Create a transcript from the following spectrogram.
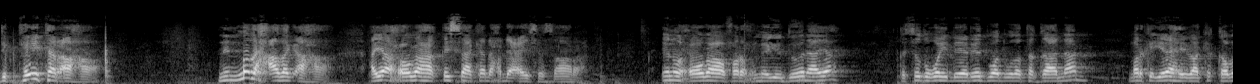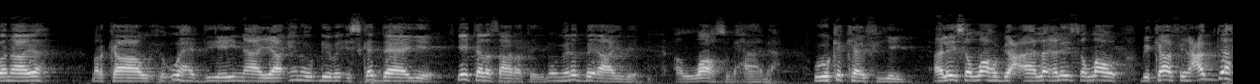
dictator ahaa nin madax adag ahaa ayaa xoogaha qisa ka dhexdhecaysa saara inuu xoogaha faraxumeeyo doonaya qisadu way dheereed waad wada taqaanaan. Marka ilaahay baa ka qabanaya marka wuxuu u hadiyeynayaa inuu dhiba iska daaye. Yay tala saaratay mu'minad bay ahayde allah subxaanah wuu ka kaafiyey. Alaysa allahu alaysa allahu bikaafin cabdah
